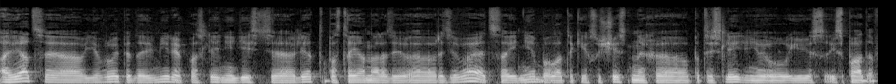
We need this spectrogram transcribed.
Авиация в Европе, да и в мире последние 10 лет постоянно развивается, и не было таких существенных потрясений и спадов.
